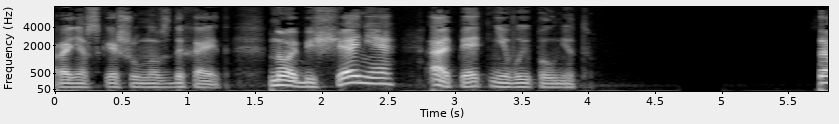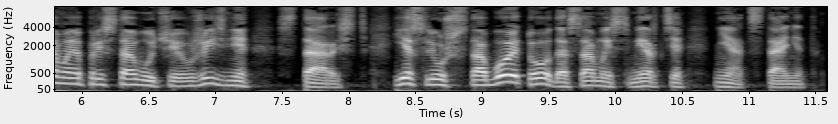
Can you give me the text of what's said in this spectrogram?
Раневская шумно вздыхает. Но обещание опять не выполнит. Самое приставучее в жизни — старость. Если уж с тобой, то до самой смерти не отстанет.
